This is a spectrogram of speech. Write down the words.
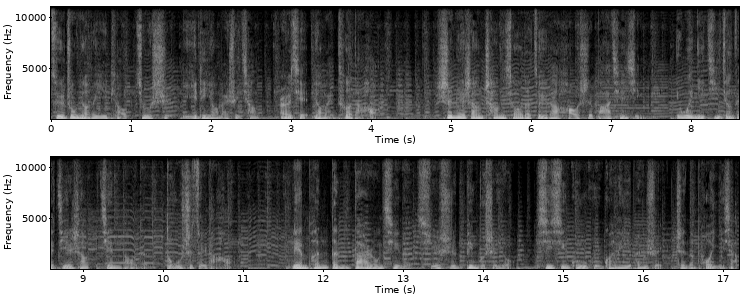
最重要的一条就是一定要买水枪，而且要买特大号。市面上畅销的最大号是八千型。因为你即将在街上见到的都是最大号，脸盆等大容器呢，其实并不实用。辛辛苦苦灌了一盆水，只能泼一下，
